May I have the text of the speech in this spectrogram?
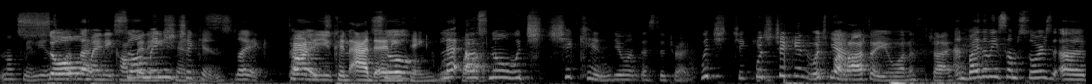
not millions, So like, many so many chickens. Like Apparently, types. you can add So, anything. with Let us know which chicken do you want us to try. Which chicken? Which chicken? Which Yeah. paratha you want us to try? And by the way, some stores, uh,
